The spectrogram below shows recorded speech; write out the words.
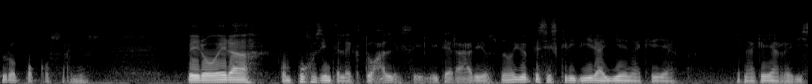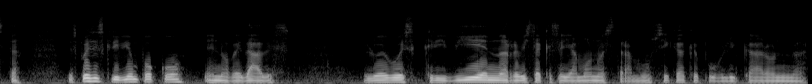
Duró pocos años, pero era con pujos intelectuales y literarios, ¿no? Yo empecé a escribir allí en aquella, en aquella revista. Después escribí un poco en novedades. Luego escribí en una revista que se llamó Nuestra Música, que publicaron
